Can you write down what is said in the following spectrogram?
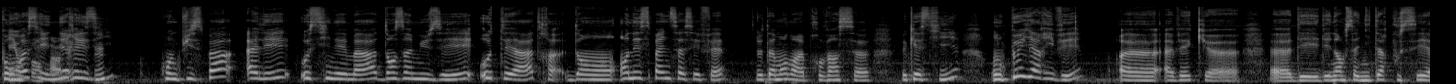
pour moi, c'est une hérésie. qu'on ne puisse pas aller au cinéma, dans un musée, au théâtre. Dans... En Espagne, ça s'est fait notamment dans la province de Castille. On peut y arriver. Euh, avec euh, des, normes sanitaires poussées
